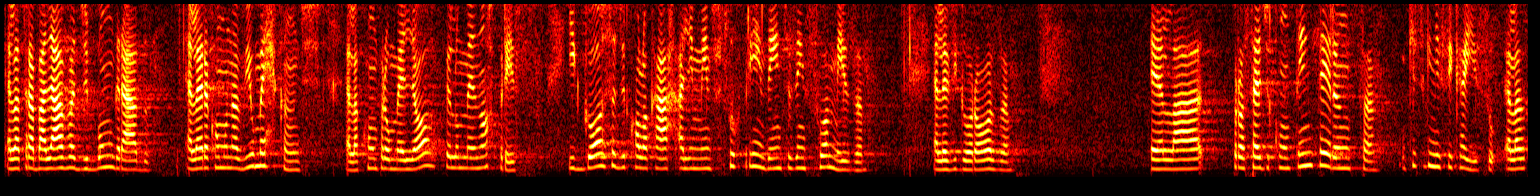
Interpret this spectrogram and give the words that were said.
Ela trabalhava de bom grado. Ela era como um navio mercante. Ela compra o melhor pelo menor preço e gosta de colocar alimentos surpreendentes em sua mesa. Ela é vigorosa. Ela procede com temperança. O que significa isso? Ela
